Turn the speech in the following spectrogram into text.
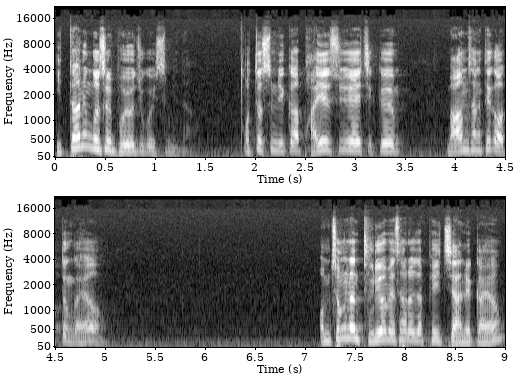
있다는 것을 보여주고 있습니다. 어떻습니까? 바예수의 지금 마음 상태가 어떤가요? 엄청난 두려움에 사로잡혀 있지 않을까요?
